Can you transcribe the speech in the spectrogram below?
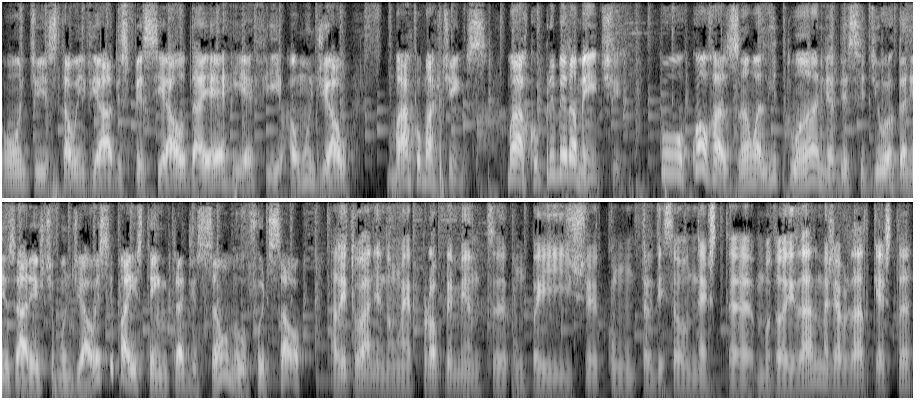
onde está o enviado especial da RFI ao Mundial, Marco Martins. Marco, primeiramente, por qual razão a Lituânia decidiu organizar este Mundial? Esse país tem tradição no futsal? A Lituânia não é propriamente um país eh, com tradição nesta modalidade, mas é verdade que esta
